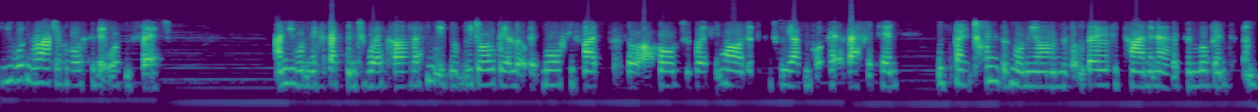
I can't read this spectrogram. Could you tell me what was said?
You wouldn't ride your horse if it wasn't fit, and you wouldn't expect them to work hard. I think we'd, we'd all be a little bit mortified if we thought our horse was working harder because we haven't got a bit of effort in. We spent tons of money on them, we've got loads of time and effort and love into them.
